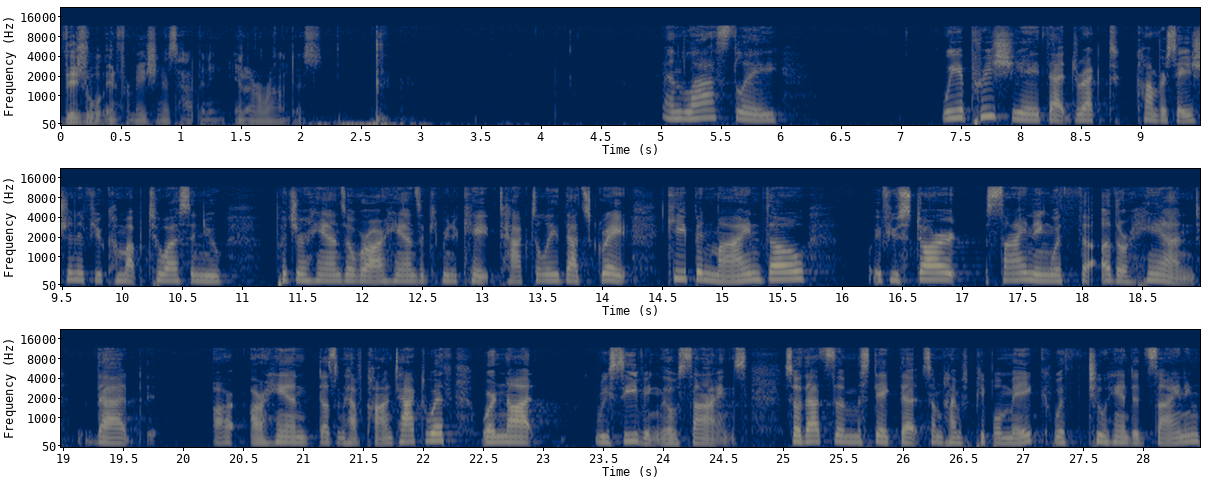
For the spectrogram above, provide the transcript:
visual information is happening in and around us. And lastly, we appreciate that direct conversation. If you come up to us and you put your hands over our hands and communicate tactily, that's great. Keep in mind, though, if you start signing with the other hand that our, our hand doesn't have contact with, we're not receiving those signs. So that's a mistake that sometimes people make with two handed signing.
